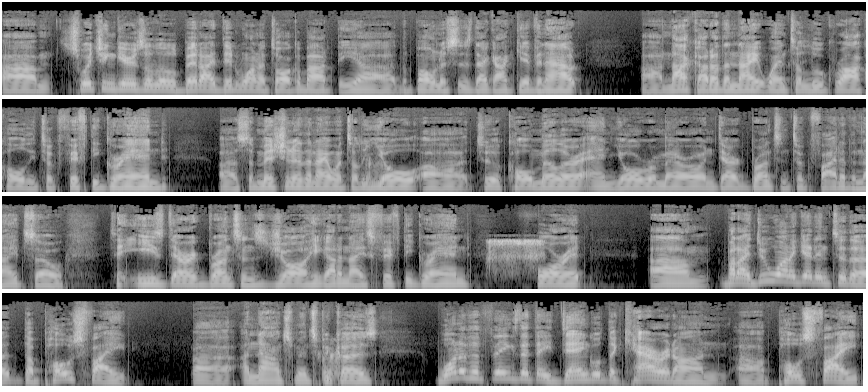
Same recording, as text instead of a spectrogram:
um, switching gears a little bit, I did want to talk about the uh, the bonuses that got given out. Uh, knockout of the night went to Luke Rockhold. He took fifty grand. Uh, submission of the night went to Yo uh, to Cole Miller and Yoel Romero and Derek Brunson took fight of the night. So to ease Derek Brunson's jaw, he got a nice fifty grand for it. Um, but I do want to get into the the post fight uh, announcements because one of the things that they dangled the carrot on uh, post fight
